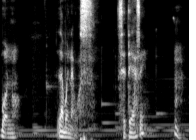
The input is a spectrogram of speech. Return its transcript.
Bono, la buena voz. ¿Se te hace? Mm.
